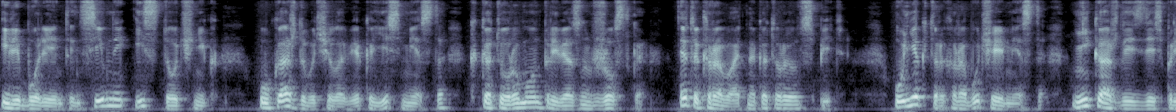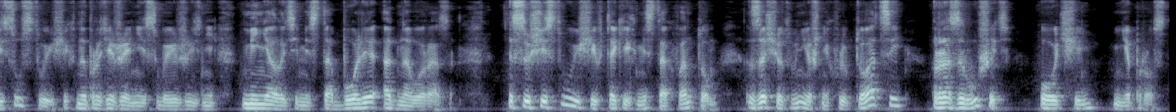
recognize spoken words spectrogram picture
или более интенсивный источник – у каждого человека есть место, к которому он привязан жестко. Это кровать, на которой он спит. У некоторых рабочее место. Не каждый из здесь присутствующих на протяжении своей жизни менял эти места более одного раза. Существующий в таких местах фантом за счет внешних флуктуаций разрушить очень непросто.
